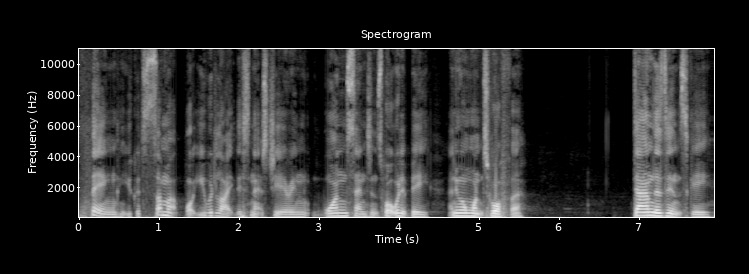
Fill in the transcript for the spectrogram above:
thing, you could sum up what you would like this next year in one sentence? What would it be? Anyone want to offer? Dan Lazinski.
